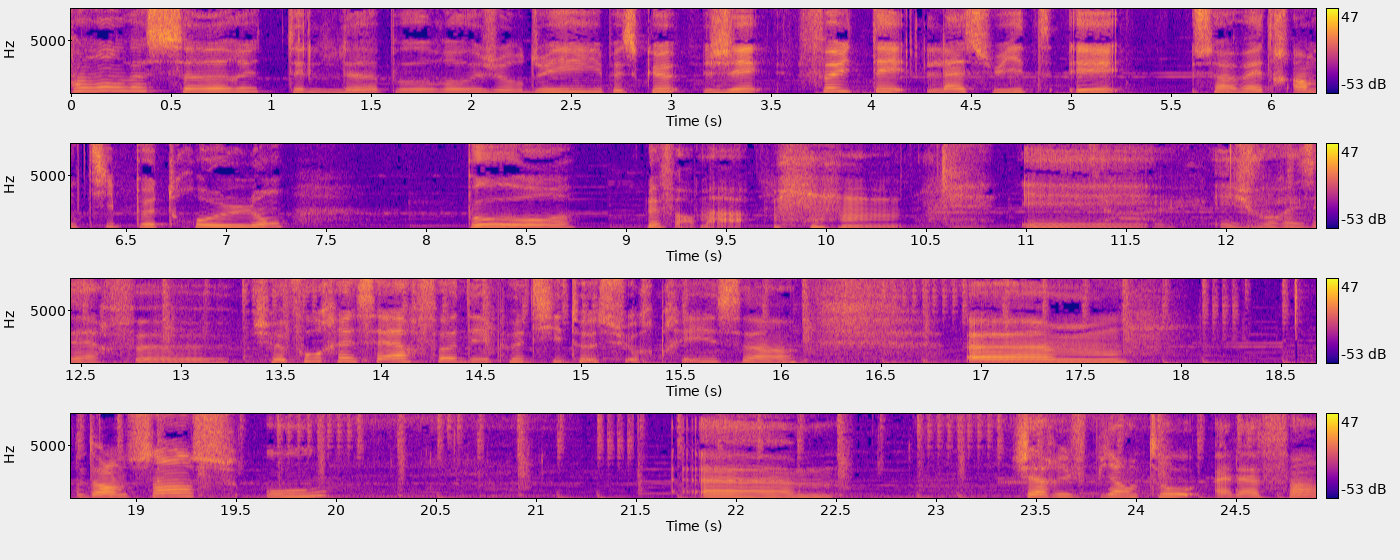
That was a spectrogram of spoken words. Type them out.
On va s'arrêter là pour aujourd'hui parce que j'ai feuilleté la suite et ça va être un petit peu trop long pour le format. et, je vous réserve, euh, je vous réserve des petites surprises. Euh, dans le sens où euh, j'arrive bientôt à la fin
